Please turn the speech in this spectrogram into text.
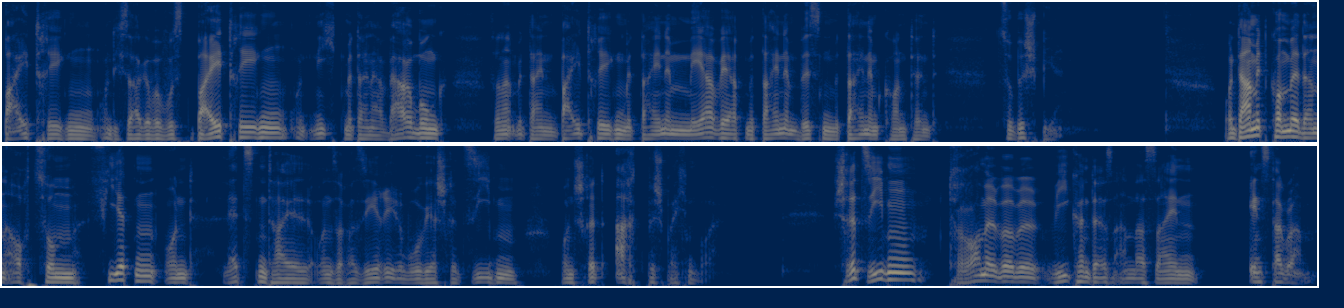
Beiträgen, und ich sage bewusst Beiträgen und nicht mit deiner Werbung, sondern mit deinen Beiträgen, mit deinem Mehrwert, mit deinem Wissen, mit deinem Content zu bespielen. Und damit kommen wir dann auch zum vierten und letzten Teil unserer Serie, wo wir Schritt 7 und Schritt 8 besprechen wollen. Schritt 7, Trommelwirbel, wie könnte es anders sein? Instagram.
